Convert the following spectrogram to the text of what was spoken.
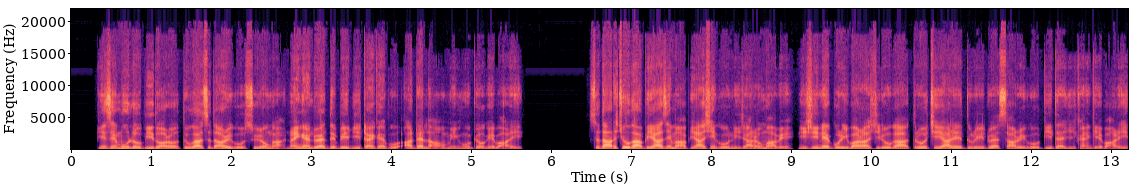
။ပြင်ဆင်မှုလုပ်ပြီးတော့သူကစစ်သားတွေကိုစုယုံကနိုင်ငံအတွက်အသက်ပေးပြီးတိုက်ခိုက်ဖို့အားတက်လာအောင်မိန့်ခွန်းပြောခဲ့ပါတယ်။စစ်သားတချို့ကဘုရားရှင်မှာဘုရားရှင်ကိုနေကြတော့မှာပဲညီရှင်နဲ့ကိုရီဘာရာရှိတို့ကသူတို့ချေရတဲ့သူတွေအတွက်စာတွေကိုပြည့်တက်ရေးခိုင်းခဲ့ပါတယ်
